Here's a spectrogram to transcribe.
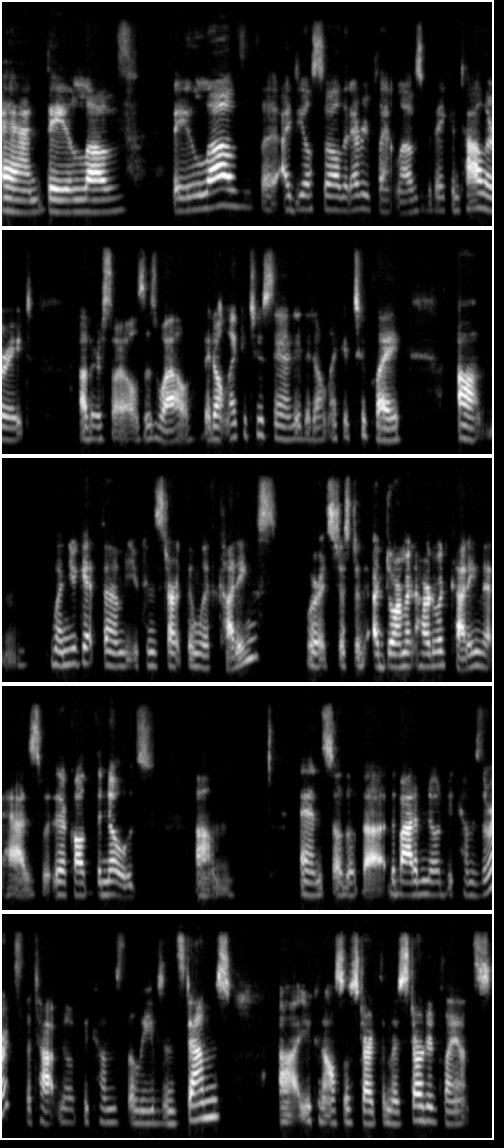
and they love they love the ideal soil that every plant loves, but they can tolerate other soils as well. They don't like it too sandy, they don't like it too clay. Um, when you get them, you can start them with cuttings, where it's just a, a dormant hardwood cutting that has, they're called the nodes. Um, and so the, the, the, bottom node becomes the roots, the top node becomes the leaves and stems. Uh, you can also start them as started plants.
